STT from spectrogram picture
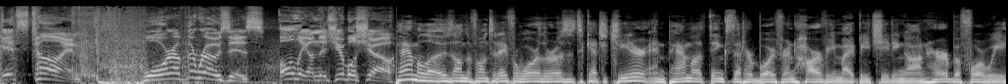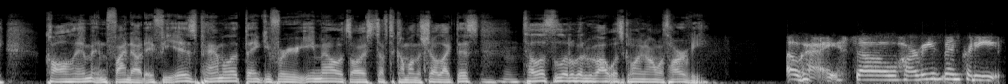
It's time. War of the Roses, only on The Jubal Show. Pamela is on the phone today for War of the Roses to catch a cheater, and Pamela thinks that her boyfriend Harvey might be cheating on her before we call him and find out if he is. Pamela, thank you for your email. It's always tough to come on the show like this. Mm-hmm. Tell us a little bit about what's going on with Harvey. Okay, so Harvey's been pretty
